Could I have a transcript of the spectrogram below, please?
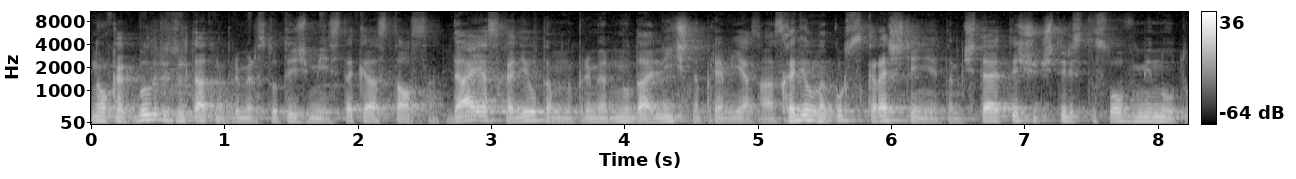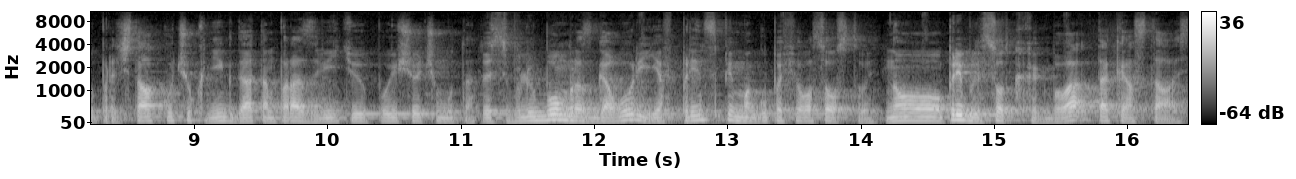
но как был результат, например, 100 тысяч в месяц, так и остался. Да, я сходил там, например, ну да, лично прям я, а, сходил на курс скорочтения, там, читаю 1400 слов в минуту, прочитал кучу книг, да, там, по развитию, по еще чему-то. То есть в любом разговоре я, в принципе, могу пофилософствовать, но прибыль сотка как была, так и осталась.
